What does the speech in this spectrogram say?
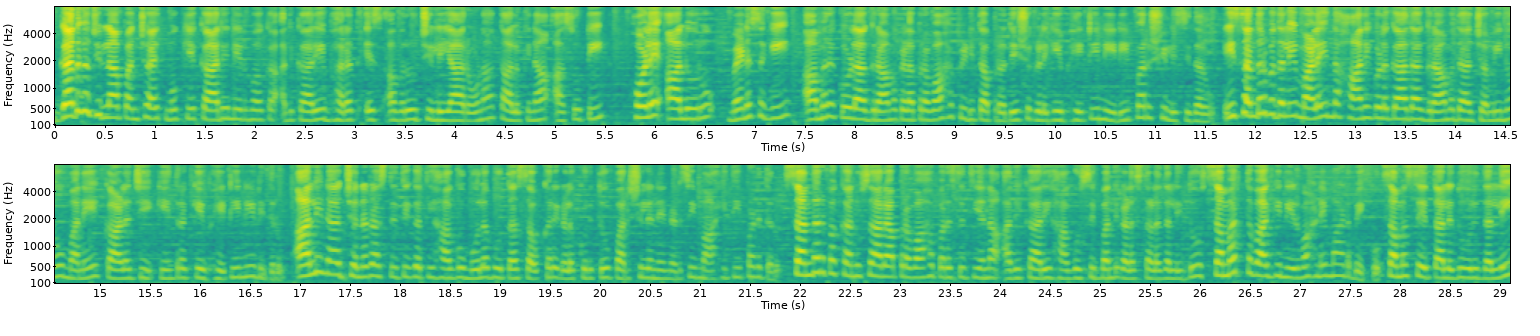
ಗದಗ ಜಿಲ್ಲಾ ಪಂಚಾಯತ್ ಮುಖ್ಯ ಕಾರ್ಯನಿರ್ವಾಹಕ ಅಧಿಕಾರಿ ಭರತ್ ಎಸ್ ಅವರು ಜಿಲ್ಲೆಯ ರೋಣ ತಾಲೂಕಿನ ಅಸುಟಿ, ಹೊಳೆ ಆಲೂರು, ಮೆಣಸಗಿ, ಅಮರಕೋಳ ಗ್ರಾಮಗಳ ಪ್ರವಾಹ ಪೀಡಿತ ಪ್ರದೇಶಗಳಿಗೆ ಭೇಟಿ ನೀಡಿ ಪರಿಶೀಲಿಸಿದರು. ಈ ಸಂದರ್ಭದಲ್ಲಿ ಮಳೆಯಿಂದ ಹಾನಿಗೊಳಗಾದ ಗ್ರಾಮದ ಜಮೀನು, ಮನೆ, ಕಾಳಜಿ ಕೇಂದ್ರಕ್ಕೆ ಭೇಟಿ ನೀಡಿದರು. ಅಲ್ಲಿನ ಜನರ ಸ್ಥಿತಿಗತಿ ಹಾಗೂ ಮೂಲಭೂತ ಸೌಕರ್ಯಗಳ ಕುರಿತು ಪರಿಶೀಲನೆ ನಡೆಸಿ ಮಾಹಿತಿ ಪಡೆದರು. ಸಂದರ್ಭಕ್ಕನುಸಾರ ಪ್ರವಾಹ ಪರಿಸ್ಥಿತಿಯನ್ನು ಅಧಿಕಾರಿ ಹಾಗೂ ಸಿಬ್ಬಂದಿಗಳ ಸ್ಥಳದಲ್ಲಿದ್ದು ಸಮರ್ಥವಾಗಿ ನಿರ್ವಹಣೆ ಮಾಡಬೇಕು. ಸಮಸ್ಯೆ ತಲೆದೂರಿದಲ್ಲಿ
